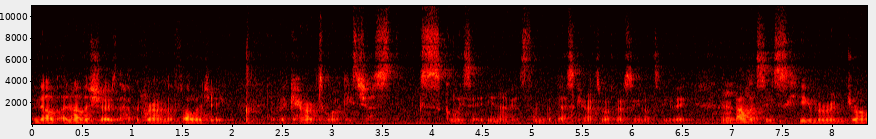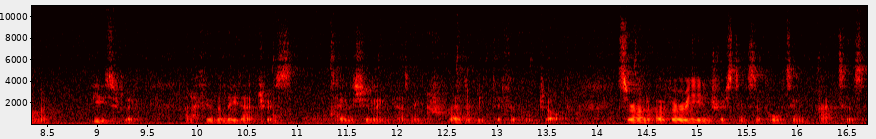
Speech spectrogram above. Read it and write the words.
in, in other shows that have a grand mythology. But the character work is just exquisite. You know, it's some of the best character work I've seen on TV. It balances humour and drama beautifully, and I think the lead actress Taylor Schilling has an incredibly difficult job, surrounded by very interesting supporting actors,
